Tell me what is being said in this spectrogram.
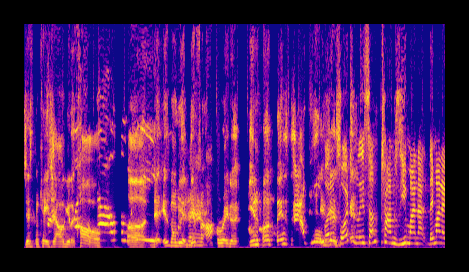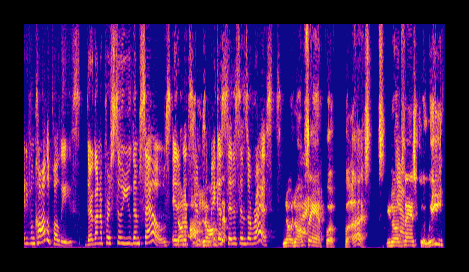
just in case y'all get a call"? Uh, that, it's gonna be a different operator. You know what I'm saying? It's But just- unfortunately, sometimes you might not. They might not even call the police. They're going to pursue you themselves in No, an no, attempt no, to I'm make a sa- citizen's arrest. No, no, I'm saying for for us. You know what I'm saying? Shit, we,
